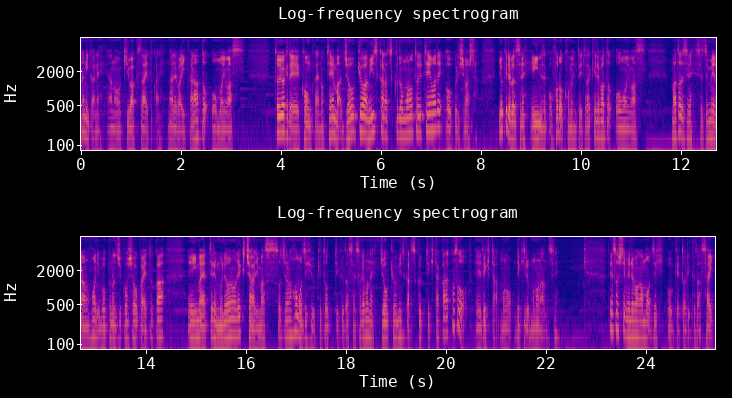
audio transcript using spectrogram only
何かね、あの、起爆剤とかね、なればいいかなと思います。というわけで、今回のテーマ、状況は自ら作るものというテーマでお送りしました。よければですね、いいねとフォロー、コメントいただければと思います。またですね、説明欄の方に僕の自己紹介とか、え今やってる無料のレクチャーあります。そちらの方もぜひ受け取ってください。それもね、状況を自ら作ってきたからこそ、えできたもの、できるものなんですね。で、そしてメルマガもぜひお受け取りください。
